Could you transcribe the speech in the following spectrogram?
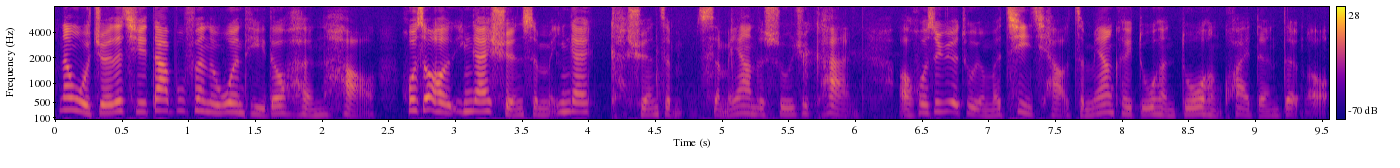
那我觉得其实大部分的问题都很好，或者哦，应该选什么，应该选怎什么样的书去看哦，或是阅读有没有技巧，怎么样可以读很多很快等等哦。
